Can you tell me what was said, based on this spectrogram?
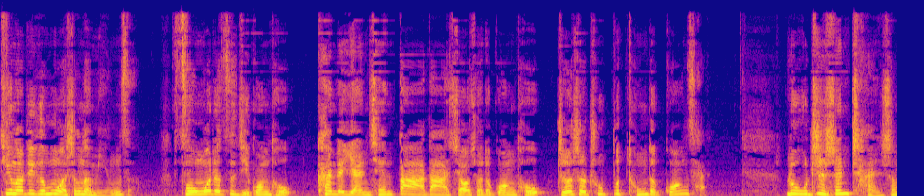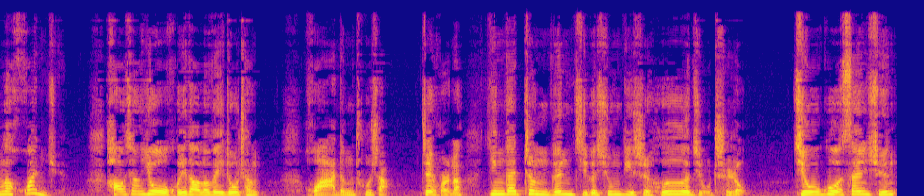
听到这个陌生的名字，抚摸着自己光头，看着眼前大大小小的光头折射出不同的光彩，鲁智深产生了幻觉，好像又回到了魏州城。华灯初上，这会儿呢，应该正跟几个兄弟是喝酒吃肉。酒过三巡，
